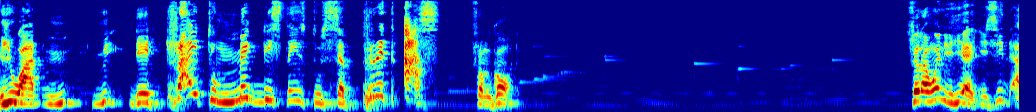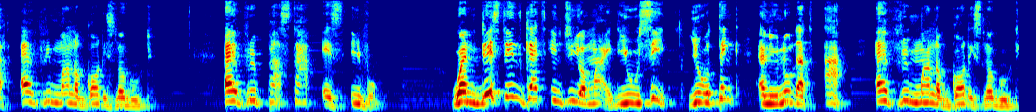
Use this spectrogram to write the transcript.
You are they try to make these things to separate us from God. So that when you hear, you see that every man of God is no good. Every pastor is evil. When these things get into your mind, you will see, you will think, and you know that ah, every man of God is no good.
